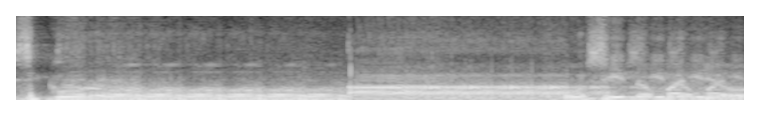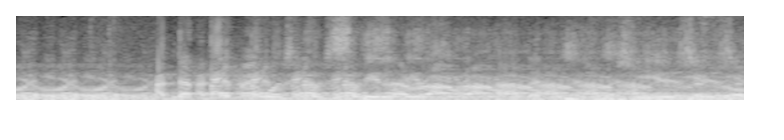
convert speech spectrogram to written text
Siguro, ah, kung sino man yun, at that time I was not still around, ha? that was years ago.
